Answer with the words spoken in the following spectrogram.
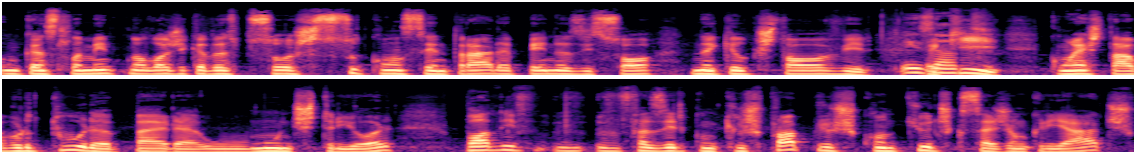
um cancelamento na lógica das pessoas se concentrar apenas e só naquilo que está a ouvir. Exato. Aqui, com esta abertura para o mundo exterior, pode fazer com que os próprios conteúdos que sejam criados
